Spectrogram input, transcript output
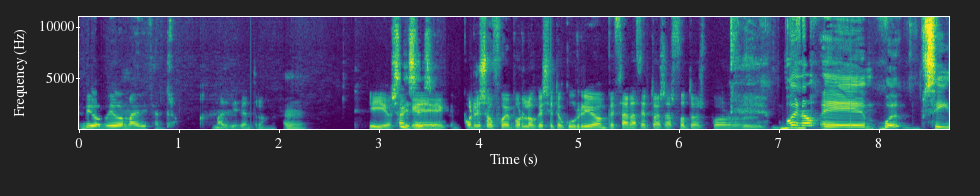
vivo, vivo, en Madrid Centro. Madrid Centro. Mm. Y o sea que por eso fue por lo que se te ocurrió empezar a hacer todas esas fotos. Por... Bueno, eh, sí,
